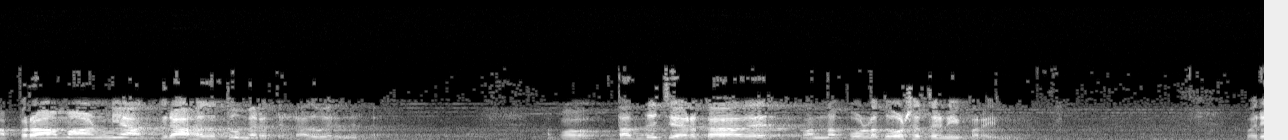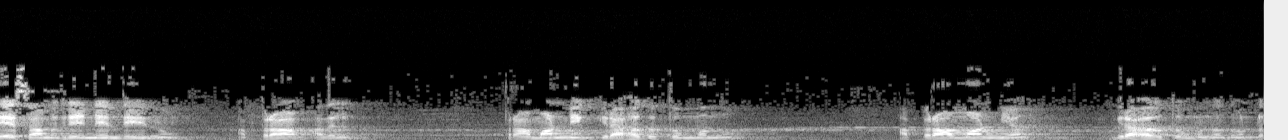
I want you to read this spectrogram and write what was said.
അപ്രാമാണ്യ അഗ്രാഹകത്വം വരത്തില്ല അത് വരുന്നില്ല. അപ്പോ തദ് ചേർക്കാതെ വന്നപ്പോൾ ദോഷത്തെയാണ് പറയുന്നു. ഒരേ സാമഗ്രി തന്നെ എന്ത് ചെയ്യുന്നു? അപ്രാ അതിൽ പ്രാമാണ്യ ഗ്രാഹകത്വം വന്നു. അപ്രാമാണ്യ ഗ്രാഹകത്വം വന്നതുകൊണ്ട്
